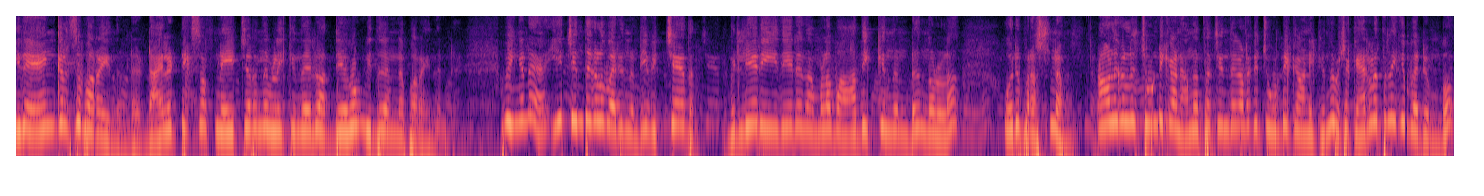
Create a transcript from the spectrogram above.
ഇത് ഏങ്കൽസ് പറയുന്നുണ്ട്. ഡയലറ്റിക്സ് ഓഫ് നേച്ചർ എന്ന് വിളിക്കുന്നതിലും അദ്ദേഹവും ഇത് തന്നെ പറയുന്നുണ്ട്. അപ്പോൾ ഇങ്ങനെ ഈ ചിന്തകൾ വരുന്നുണ്ട്. ഈ വിച്ഛേദം വലിയ രീതിയിൽ നമ്മളെ ബാധിക്കുന്നുണ്ട് എന്നുള്ള ഒരു പ്രശ്നം. ആളുകൾ ചൂണ്ടിക്കാണി അന്നത്തെ ചിന്തകളൊക്കെ ചൂണ്ടിക്കാണിക്കുന്നു. പക്ഷെ കേരളത്തിലേക്ക് വരുമ്പോൾ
